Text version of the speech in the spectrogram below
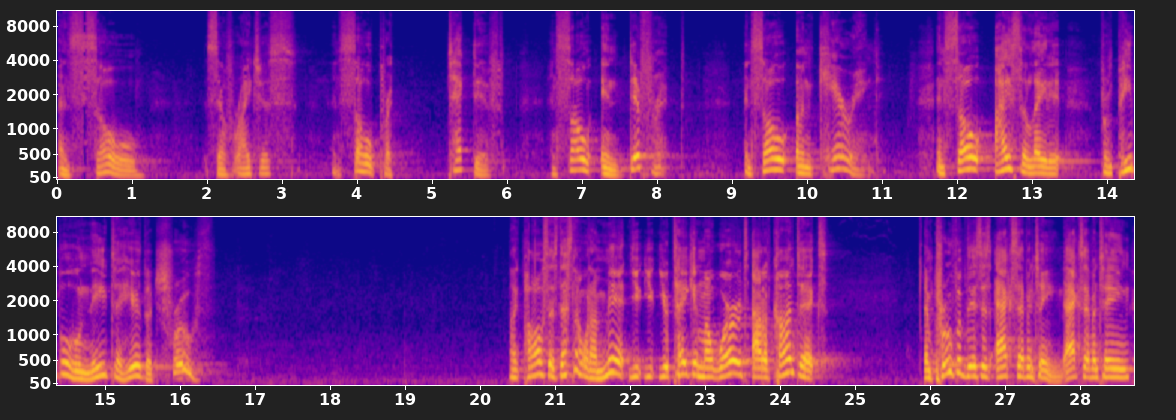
and so self righteous and so protective and so indifferent and so uncaring and so isolated from people who need to hear the truth. Like Paul says, that's not what I meant. You, you, you're taking my words out of context. And proof of this is Acts 17. Acts 17,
